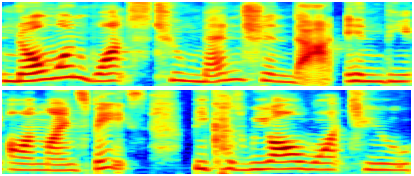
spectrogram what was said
no one wants to mention that in the online space because we all want to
